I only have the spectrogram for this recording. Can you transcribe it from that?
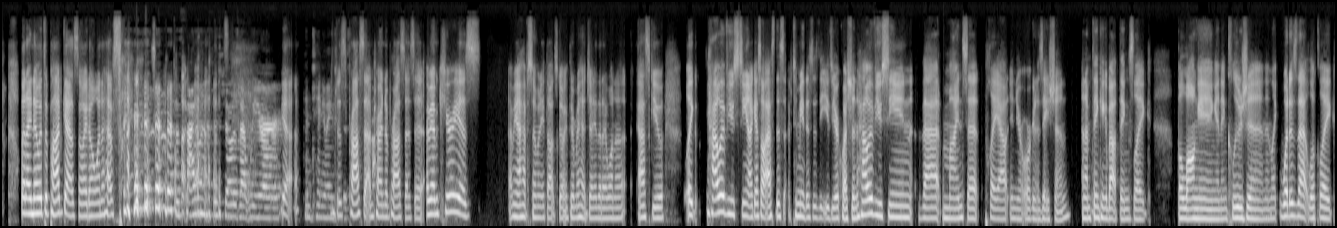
but I know it's a podcast, so I don't want to have silence. the silence just shows that we are yeah. continuing to just process i'm trying to process it i mean i'm curious i mean i have so many thoughts going through my head jenny that i want to ask you like how have you seen i guess i'll ask this to me this is the easier question how have you seen that mindset play out in your organization and i'm thinking about things like belonging and inclusion and like what does that look like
